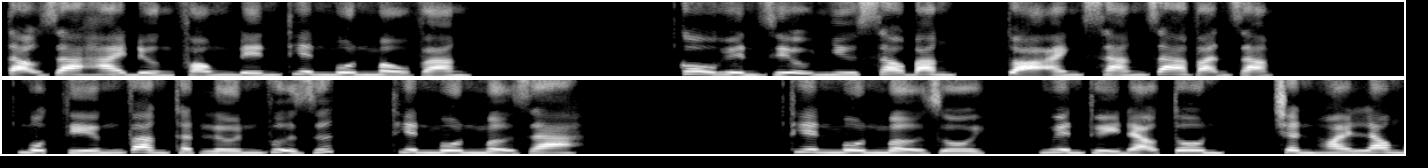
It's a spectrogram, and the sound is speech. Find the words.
tạo ra hai đường phóng đến thiên môn màu vàng. Cô huyền diệu như sao băng, tỏa ánh sáng ra vạn dặm. Một tiếng vang thật lớn vừa dứt, thiên môn mở ra. Thiên môn mở rồi, Nguyên Thủy Đạo Tôn, Trần Hoài Long,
